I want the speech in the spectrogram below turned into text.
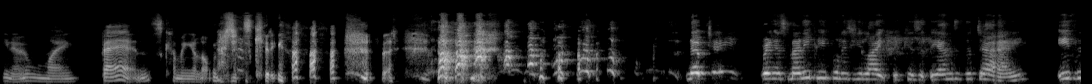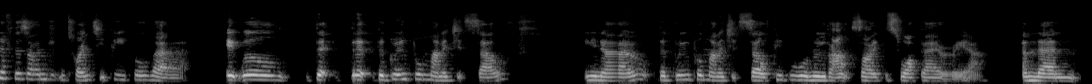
You know, my fans coming along. No, just kidding. but No, bring as many people as you like because at the end of the day, even if there's 120 people there, it will the, the the group will manage itself. You know, the group will manage itself. People will move outside the swap area, and then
